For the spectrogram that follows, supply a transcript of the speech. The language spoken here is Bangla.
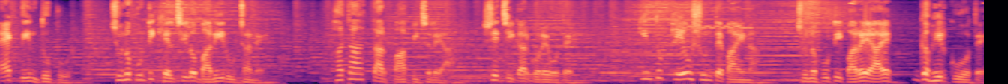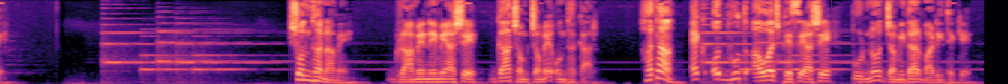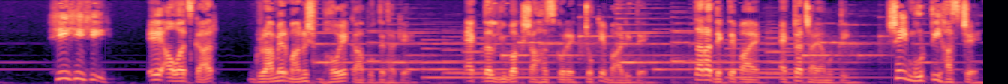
একদিন দুপুর, চুনোপুনটি খেলছিল বাড়ির উঠানে। হঠাৎ তার পা পিছলে আ, সে চিকার করে ওঠে। কিন্তু কেউ শুনতে পায় না। চুনোপুটি পারে আয়, গভীর কুয়োতে। সন্ধ্যা নামে। গ্রামে নেমে আসে গা চমচমে অন্ধকার। হতা এক অদ্ভুত আওয়াজ ভেসে আসে পূর্ণ জমিদার বাড়ি থেকে। হি হি হি, এ আওয়াজকার গ্রামের মানুষ ভয়ে কাঁপুতে থাকে। একদল যুবক সাহস করে চোখে বাড়িতে। তারা দেখতে পায় একটা ছায়ামূর্তি। সেই মূর্তি হাসছে।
